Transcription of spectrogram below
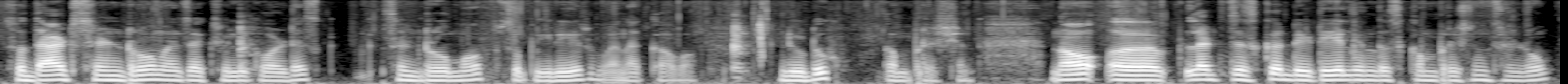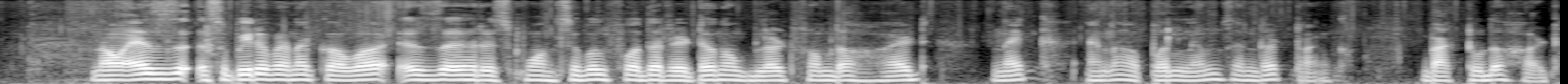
So that syndrome is actually called as syndrome of superior vena cava due to compression. Now uh, let's discuss detail in this compression syndrome. Now as superior vena cava is uh, responsible for the return of blood from the head neck and upper limbs and the trunk back to the heart.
